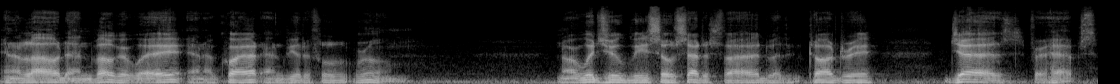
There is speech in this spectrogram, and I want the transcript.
in a loud and vulgar way in a quiet and beautiful room. Nor would you be so satisfied with tawdry jazz, perhaps,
